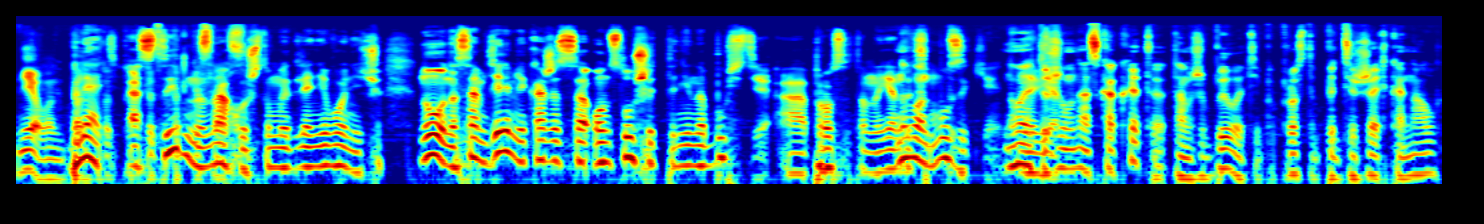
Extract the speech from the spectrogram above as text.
Не, он Блять, под, под, а стыдно нахуй, что мы для него ничего... Ну, на самом деле, мне кажется, он слушает-то не на Бусти, а просто там на Яндекс ну, Музыке. Ну, это же у нас как это, там же было, типа, просто поддержать канал.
